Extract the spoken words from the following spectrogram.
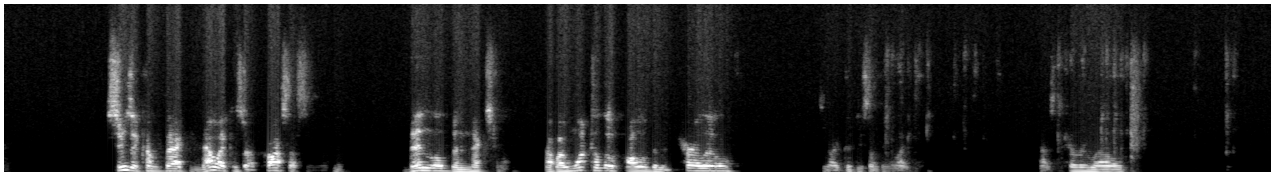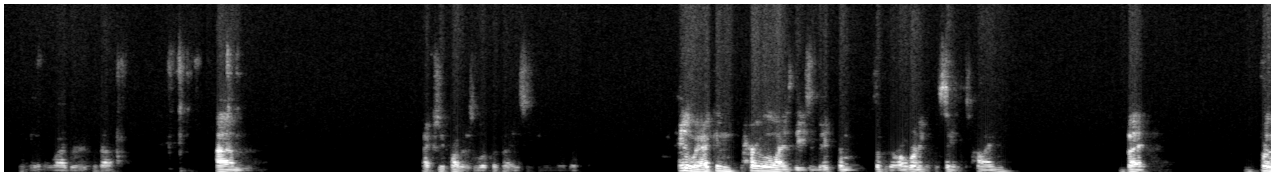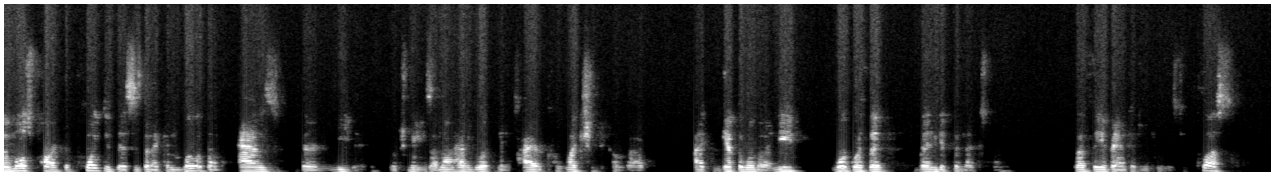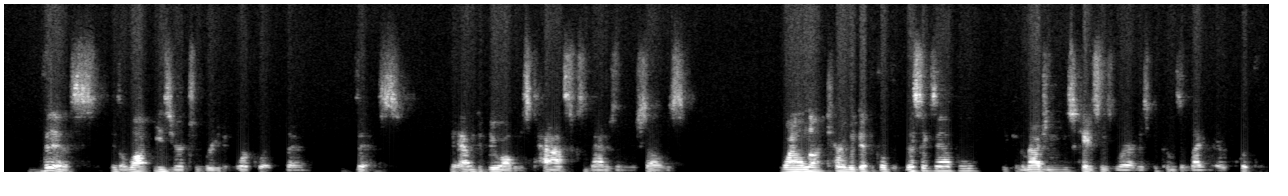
As soon as it comes back, now I can start processing it, then load the next one. Now, if I want to load all of them in parallel, I could do something like as parallel. Library for that. Um, actually, probably doesn't work with that. Anyway, I can parallelize these and make them so they're all running at the same time. But for the most part, the point of this is that I can load them as they're needed, which means I'm not having to wait for the entire collection to come back. I can get the one that I need, work with it, then get the next one. That's the advantage of these. Plus, this is a lot easier to read and work with than this. They having to do all these tasks, manage them yourselves. While not terribly difficult in this example, you can imagine use cases where this becomes a nightmare quickly.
